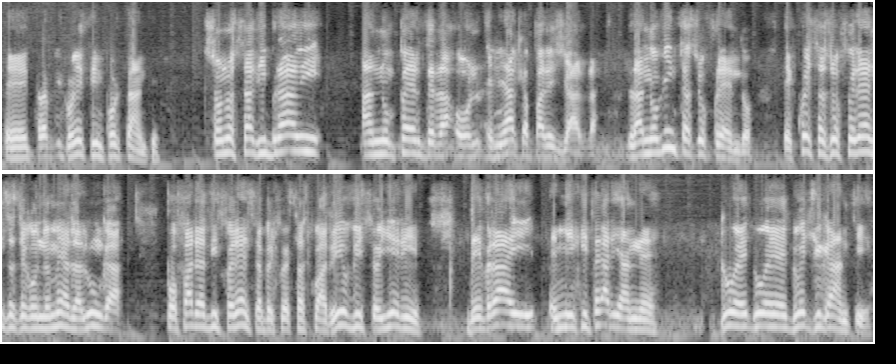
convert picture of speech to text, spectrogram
eh, tra virgolette importanti. Sono stati bravi a non perderla o neanche a pareggiarla. L'hanno vinta soffrendo e questa sofferenza secondo me alla lunga può fare la differenza per questa squadra. Io ho visto ieri De Vrij e Mkhitaryan due, due, due giganti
